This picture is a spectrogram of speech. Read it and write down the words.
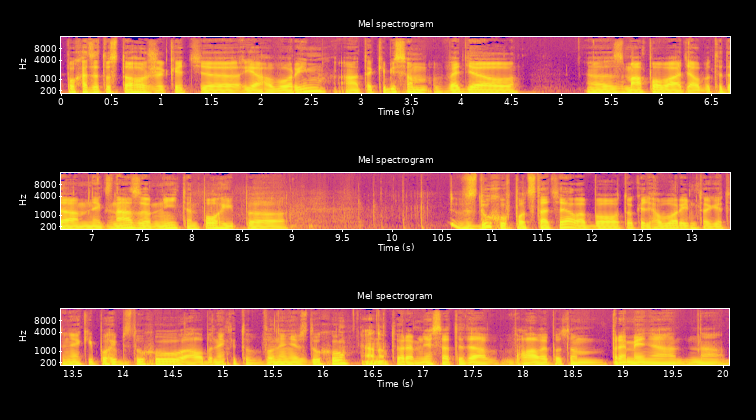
pochádza to z toho, že keď e, ja hovorím, a tak keby som vedel e, zmapovať, alebo teda nejak znázorniť ten pohyb e, vzduchu v podstate, lebo to keď hovorím, tak je to nejaký pohyb vzduchu alebo nejaké to vlnenie vzduchu, Áno. ktoré mne sa teda v hlave potom premieňa na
